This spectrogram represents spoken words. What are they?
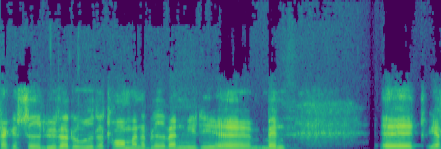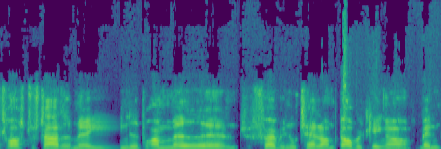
der kan sidde lytter derude, der tror, man er blevet vanvittig. Uh, men Øh, jeg tror også, du startede med at indlede programmet med, øh, før vi nu taler om dobbeltgængere. Men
